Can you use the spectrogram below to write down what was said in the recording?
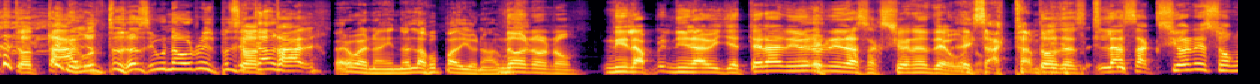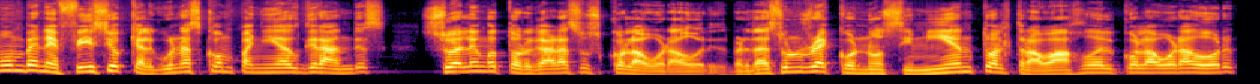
total. Juntos hace un ahorro y después se casa. Total. Pero bueno, ahí no es la jupa de uno. No, no, no. Ni la, ni la billetera de uno, ni las acciones de uno. Exactamente. Entonces, las acciones son un beneficio que algunas compañías grandes suelen otorgar a sus colaboradores, ¿verdad? Es un reconocimiento al trabajo del colaborador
